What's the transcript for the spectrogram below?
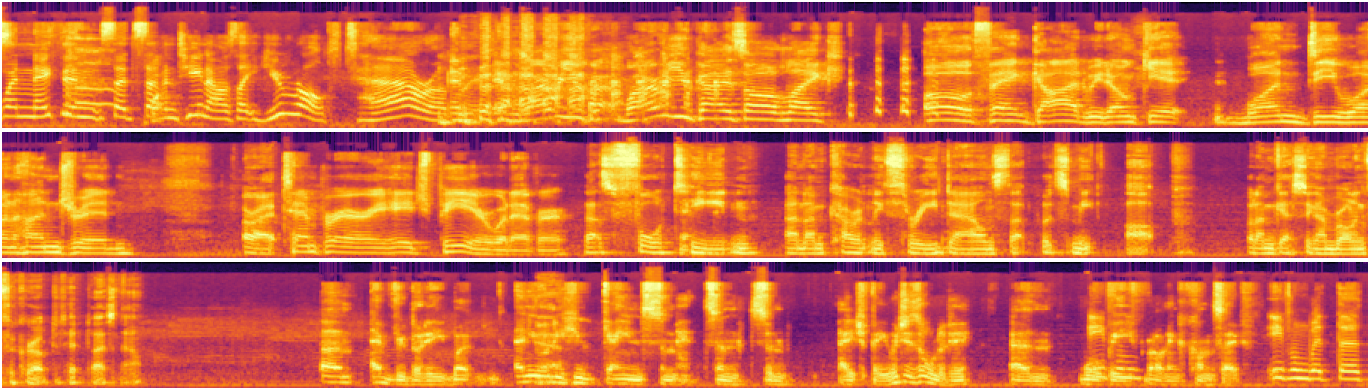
when Nathan said 17, I was like, you rolled terribly. And, and why were you why were you guys all like, oh, thank God we don't get one D100 All right. temporary HP or whatever. That's 14, and I'm currently three down, so that puts me up but I'm guessing I'm rolling for corrupted hit dice now. Um, everybody, but anybody who gains some hit- some some HP, which is all of you, um, will be rolling a con save. Even with the.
